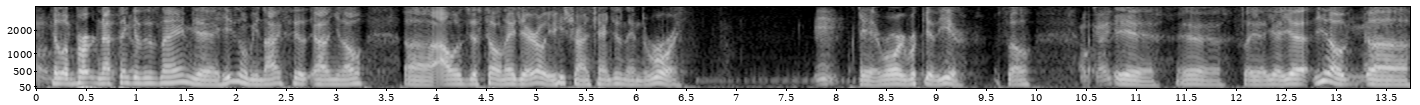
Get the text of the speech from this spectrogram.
Oh, Hillibreton, I think is his name. Yeah, he's gonna be nice. Uh, you know, uh, I was just telling AJ earlier, he's trying to change his name to Roy. Mm. Yeah, Roy, Rookie of the Year. So Okay. yeah, yeah. So yeah, yeah, yeah. You know, uh,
